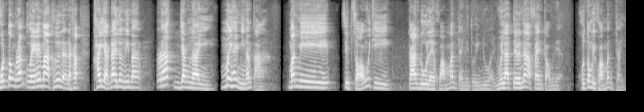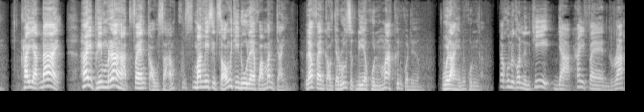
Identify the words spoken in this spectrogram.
คุณต้องรักตัวเองให้มากขึ้นนะครับ ใครอยากได้เรื่องนี้บ้าง รักยังไงไม่ให้มีน้ำตา มันมี 12 วิธีการดูแลความมั่นใจในตัวเองด้วย เวลาเจอหน้าแฟนเก่าเนี่ย คุณต้องมีความมั่นใจ ใครอยากได้ ให้พิมพ์รหัสแฟนเก่า 3 มันมี 12 วิธีดูแลความมั่นใจ แล้วแฟนเก่าจะรู้สึกดีกับคุณมากขึ้นกว่าเดิม เวลาเห็นคุณครับ ถ้าคุณเป็นคนหนึ่งที่อยากให้แฟนรัก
